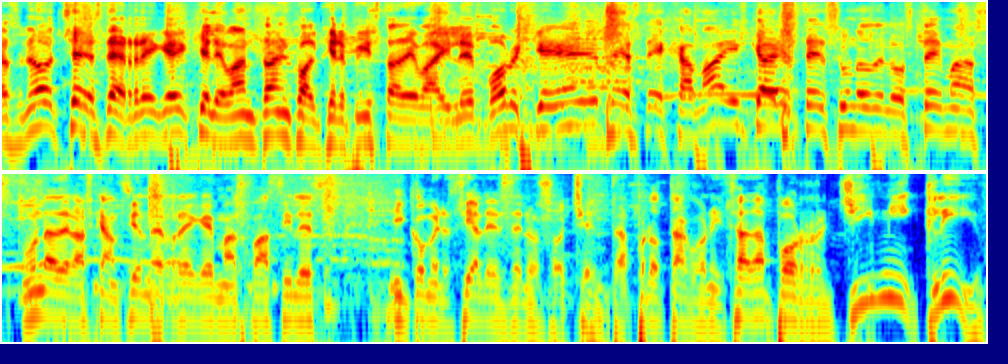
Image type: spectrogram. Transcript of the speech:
Las noches de reggae que levantan cualquier pista de baile porque desde Jamaica este es uno de los temas, una de las canciones reggae más fáciles y comerciales de los 80, protagonizada por Jimmy Cliff.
